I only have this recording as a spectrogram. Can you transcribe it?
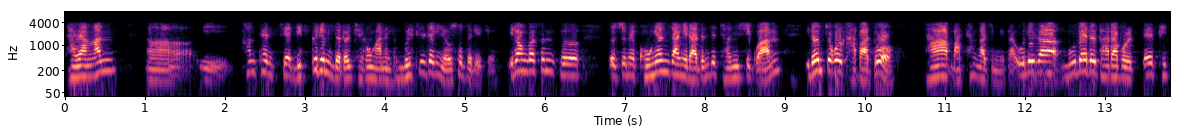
다양한 어, 이 컨텐츠의 밑그림들을 제공하는 그 물질적인 요소들이죠. 이런 것은 그 요즘에 공연장이라든지 전시관 이런 쪽을 가봐도 다 마찬가지입니다. 우리가 무대를 바라볼 때 빛이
